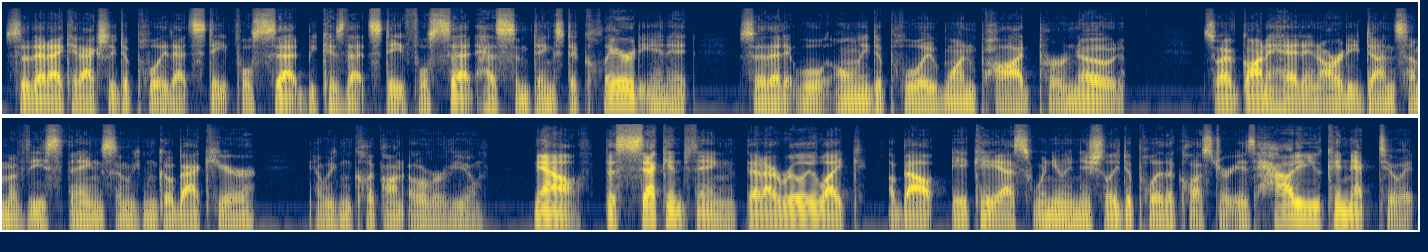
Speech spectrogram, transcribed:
so that I could actually deploy that stateful set because that stateful set has some things declared in it so that it will only deploy one pod per node. So I've gone ahead and already done some of these things and we can go back here and we can click on overview. Now, the second thing that I really like about AKS when you initially deploy the cluster is how do you connect to it?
